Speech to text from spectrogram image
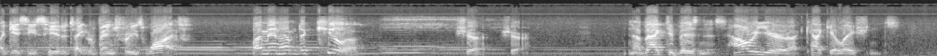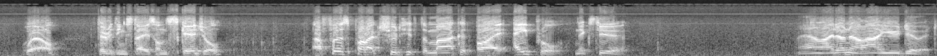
I guess he's here to take revenge for his wife. My men happened to kill her. Sure, sure. Now back to business. How are your uh, calculations? Well, if everything stays on schedule, our first product should hit the market by April next year. Well, I don't know how you do it,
